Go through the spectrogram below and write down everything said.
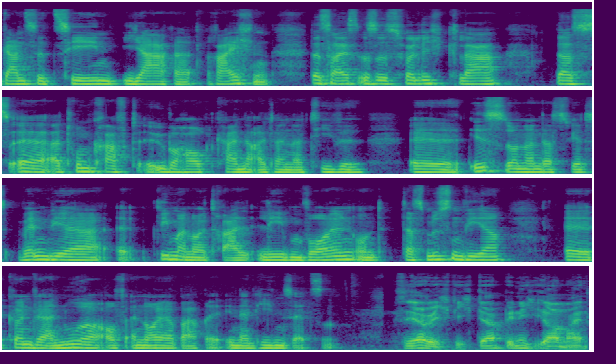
ganze zehn Jahre reichen. Das heißt, es ist völlig klar, dass äh, Atomkraft überhaupt keine Alternative äh, ist, sondern dass wir, wenn wir äh, klimaneutral leben wollen, und das müssen wir, äh, können wir nur auf erneuerbare Energien setzen. Sehr richtig, da bin ich Ihrer Meinung.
